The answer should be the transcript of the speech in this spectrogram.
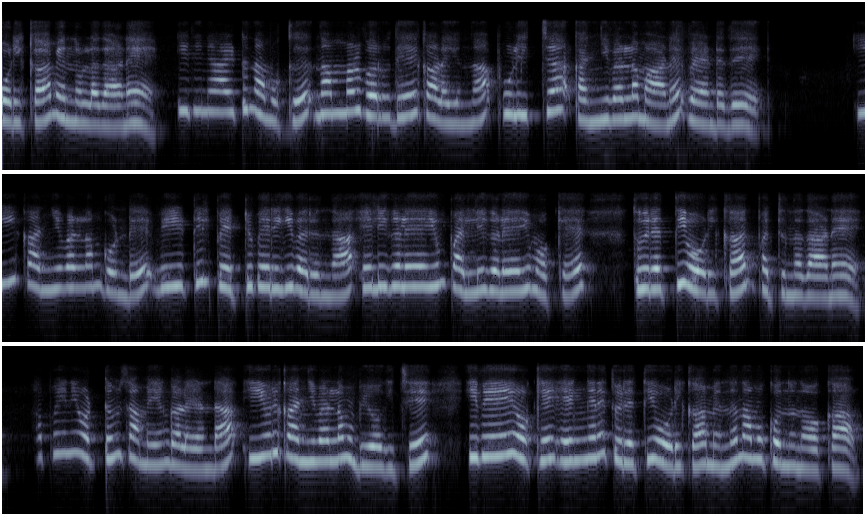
ഓടിക്കാം എന്നുള്ളതാണ്. ഇതിനായിട്ട് നമുക്ക് നമ്മൾ വെറുതെ കളയുന്ന പുളിച്ച കഞ്ഞിവെള്ളമാണ് വേണ്ടത്. ഈ കഞ്ഞിവെള്ളം കൊണ്ട് വീട്ടിൽ പെറ്റുപെരുകി വരുന്ന എലികളെയും പല്ലികളെയും ഒക്കെ തുരത്തി ഓടിക്കാൻ പറ്റുന്നതാണ്. അപ്പോൾ ഇനി ഒട്ടും സമയം കളയണ്ട. ഈ ഒരു കഞ്ഞിവെള്ളം ഉപയോഗിച്ച് ഇവയെയൊക്കെ എങ്ങനെ തുരത്തി ഓടിക്കാമെന്ന് നമുക്കൊന്ന് നോക്കാം.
